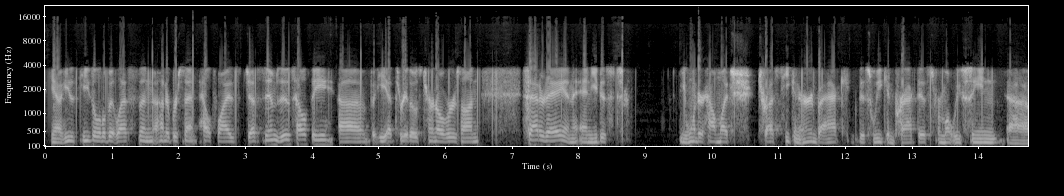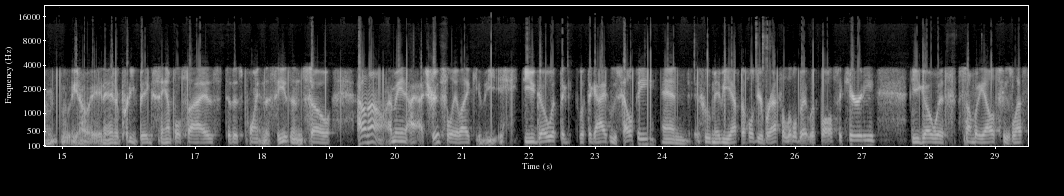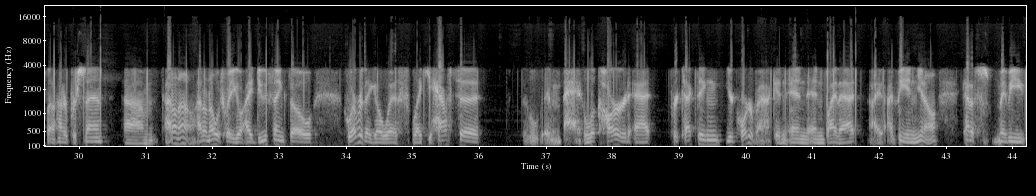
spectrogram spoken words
you know, he's he's a little bit less than 100% health wise. Jeff Sims is healthy, uh, but he had three of those turnovers on Saturday, and and you just you wonder how much trust he can earn back this week in practice from what we've seen, um, you know, in, in, a pretty big sample size to this point in the season. So I don't know. I mean, I, truthfully, like, do you go with the with the guy who's healthy and who maybe you have to hold your breath a little bit with ball security? Do you go with somebody else who's less than 100 percent? Um, I don't know. I don't know which way you go. I do think though, whoever they go with, like, you have to look hard at protecting your quarterback, and and and by that I, I mean you know kind of maybe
